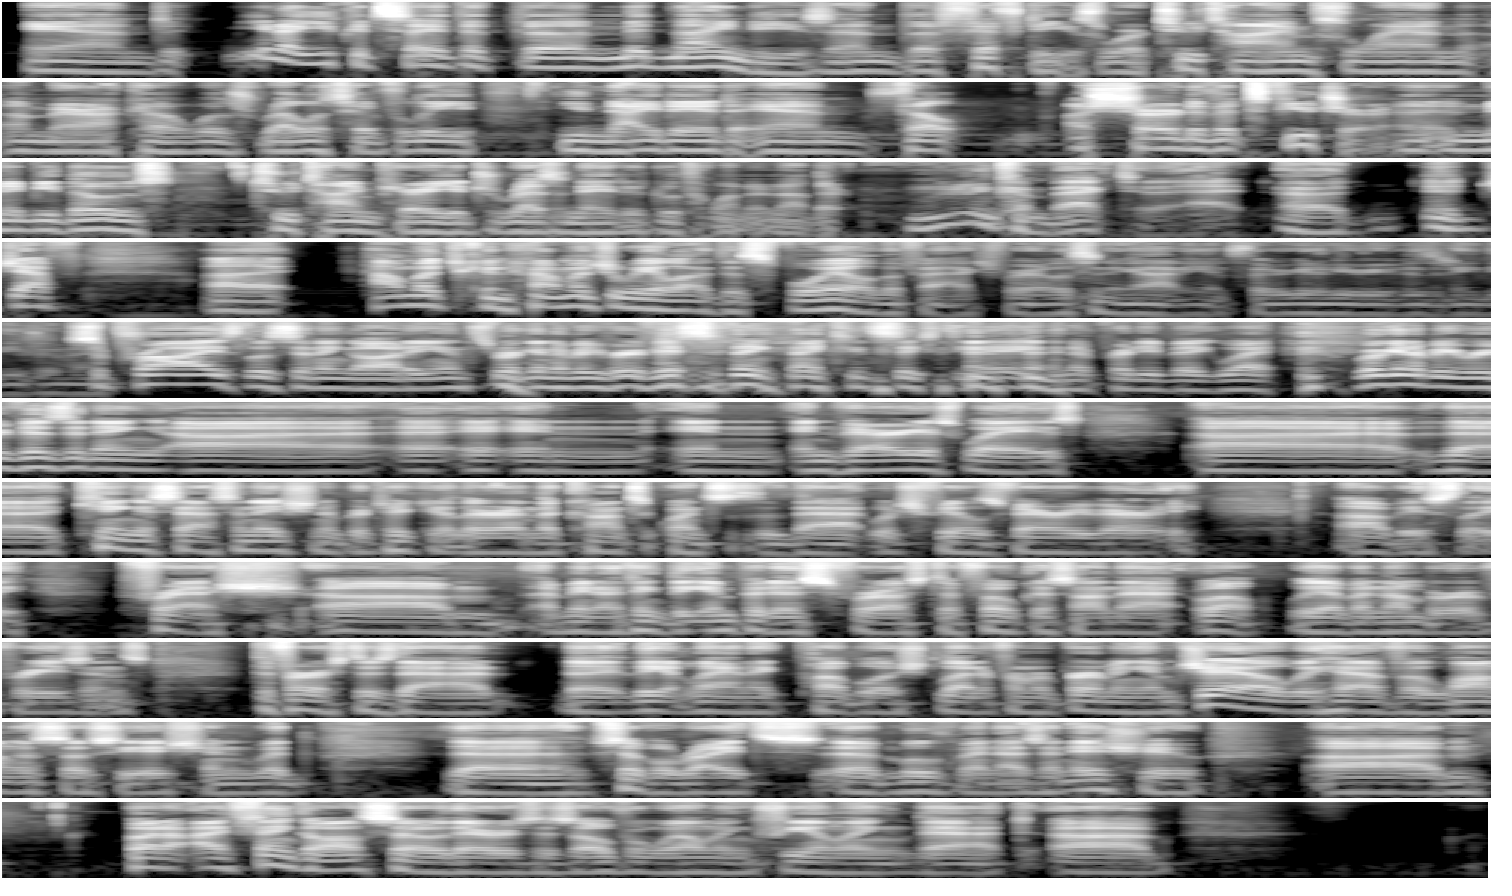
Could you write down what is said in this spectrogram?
and, you know, you could say that the mid 90s and the 50s were two times when America was relatively united and felt assured of its future. And maybe those two time periods resonated with one another. We're going to come back to that. Uh, Jeff, uh, how much can how much are we allowed to spoil the fact for our listening audience that we're going to be revisiting these events? Surprise, listening audience! We're going to be revisiting 1968 in a pretty big way. We're going to be revisiting uh, in in in various ways uh, the King assassination in particular and the consequences of that, which feels very very obviously fresh. Um, I mean, I think the impetus for us to focus on that, well, we have a number of reasons. The first is that the, the Atlantic published Letter from a Birmingham Jail. We have a long association with the civil rights uh, movement as an issue. Um, but I think also there is this overwhelming feeling that uh,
